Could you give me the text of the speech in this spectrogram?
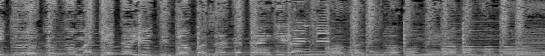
ikokoko maketo yuti ndokwa zvakatangira ndi ova dinokumira makomboe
